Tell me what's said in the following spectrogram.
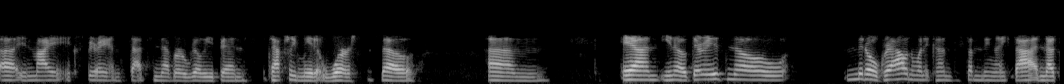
uh, in my experience, that's never really been. It's actually made it worse. So, um, and you know there is no middle ground when it comes to something like that, and that's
